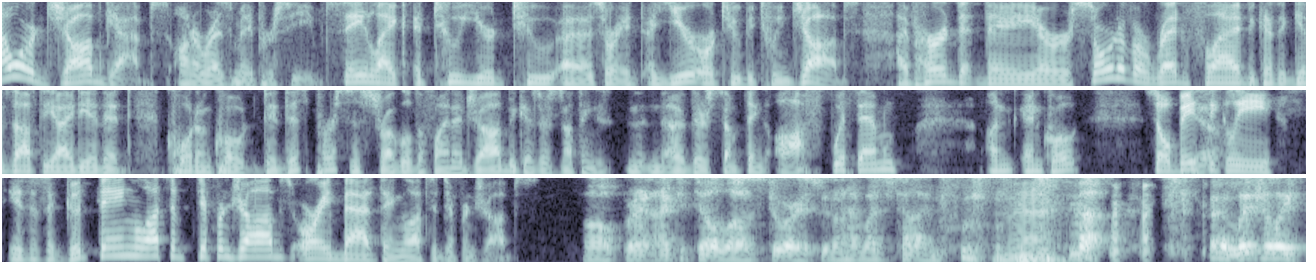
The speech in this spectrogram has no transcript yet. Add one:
how are job gaps on a resume perceived? Say like a two year two, uh, sorry, a year or two between jobs. I've heard that they are sort of a red flag because it gives off the idea that quote unquote, did this person struggle to find a job because there's nothing, uh, there's something off with them, un- end quote. So basically, yeah. is this a good thing? Lots of different jobs, or a bad thing? Lots of different jobs. Oh, Brent, I could tell a lot of stories. We don't have much time. I literally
